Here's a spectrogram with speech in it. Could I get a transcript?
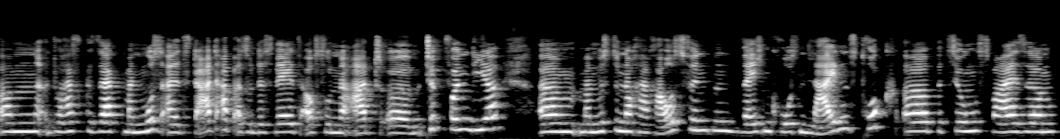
Ähm, du hast gesagt, man muss als Startup, also das wäre jetzt auch so eine Art äh, Tipp von dir, ähm, man müsste noch herausfinden, welchen großen Leidensdruck äh, beziehungsweise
